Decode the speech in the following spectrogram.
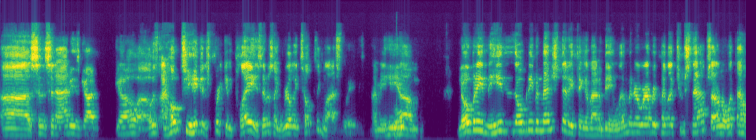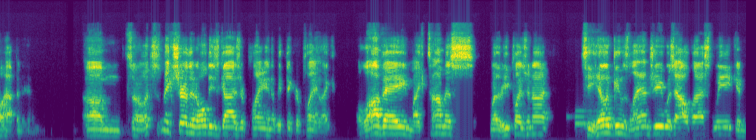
Uh, Cincinnati's got you know, uh, was, I hope Tee Higgins freaking plays. It was like really tilting last week. I mean, he mm-hmm. um nobody he nobody even mentioned anything about him being limited or whatever. He played like two snaps. I don't know what the hell happened to him. Um, so let's just make sure that all these guys are playing that we think are playing, like Olave, Mike Thomas, whether he plays or not. Tee Higgins, Landry was out last week, and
